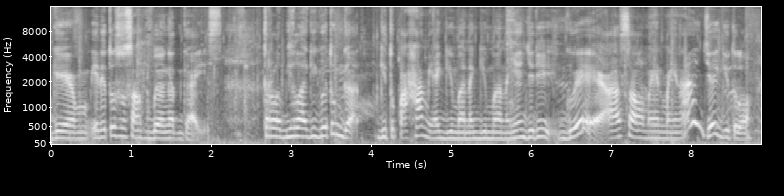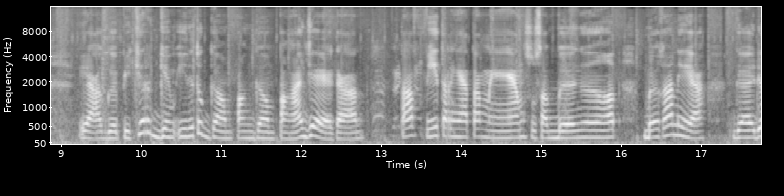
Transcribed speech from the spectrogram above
game ini tuh susah banget guys. Terlebih lagi gue tuh nggak gitu paham ya gimana gimananya. Jadi gue asal main-main aja gitu loh. Ya gue pikir game ini tuh gampang-gampang aja ya kan tapi ternyata men susah banget. Bahkan nih ya gak ada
